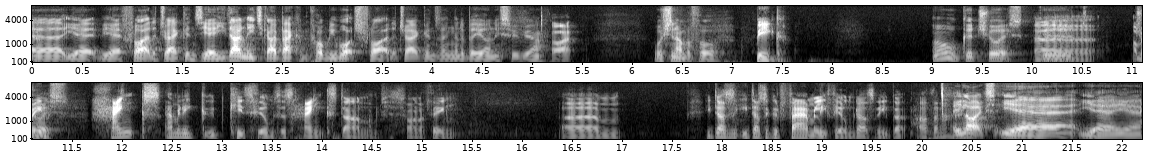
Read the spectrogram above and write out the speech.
Yeah. uh, yeah yeah Flight of the Dragons. Yeah, you don't need to go back and probably watch Flight of the Dragons. I'm going to be honest with you. All right, What's your number four? big. Oh, good choice. Good Uh, I mean. Hanks. How many good kids films has Hanks done? I'm just trying to think. Um, he does. He does a good family film, doesn't he? But I don't know. He likes, yeah, yeah, yeah.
